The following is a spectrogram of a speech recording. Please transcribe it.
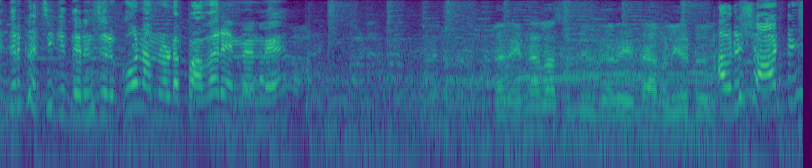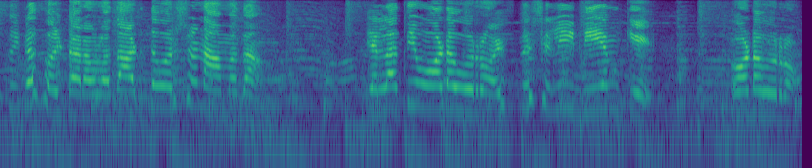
எதிர்க்கட்சிக்கு தெரிஞ்சிருக்கும் நம்மளோட பவர் என்னன்னு. வேற என்னெல்லாம் சொல்லியிருக்காரு? என்ன விளையாட்டு அவரு ஷார்ட் அண்ட் ஸ்வீட்டா சொல்லிட்டாரு அவ்வளவுதான். அடுத்த வருஷம் நாம தான். எல்லாத்தையும் ஓட விடுறோம். எஸ்பெஷலி டிஎம்கே ஓட விடுறோம்.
